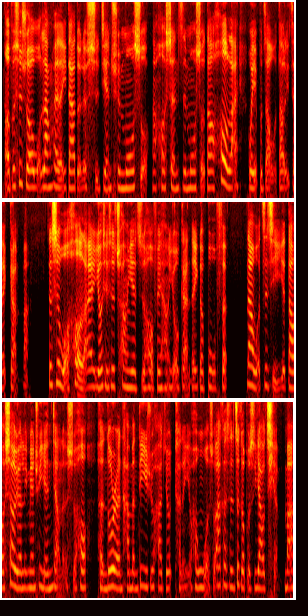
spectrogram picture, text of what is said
而不是说我浪费了一大堆的时间去摸索，然后甚至摸索到后来，我也不知道我到底在干嘛。这是我后来，尤其是创业之后非常有感的一个部分。那我自己也到校园里面去演讲的时候，很多人他们第一句话就可能也会问我说：“啊，可是这个不是要钱吗？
